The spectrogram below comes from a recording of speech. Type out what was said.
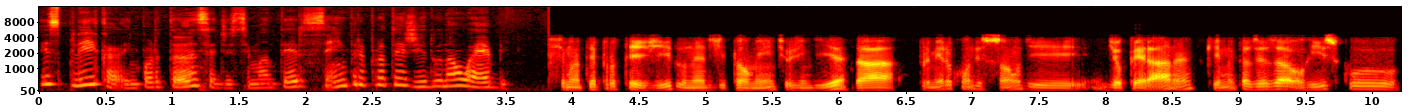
explica a importância de se manter sempre protegido na web se manter protegido né, digitalmente hoje em dia dá primeiro condição de, de operar, né? Porque muitas vezes o risco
